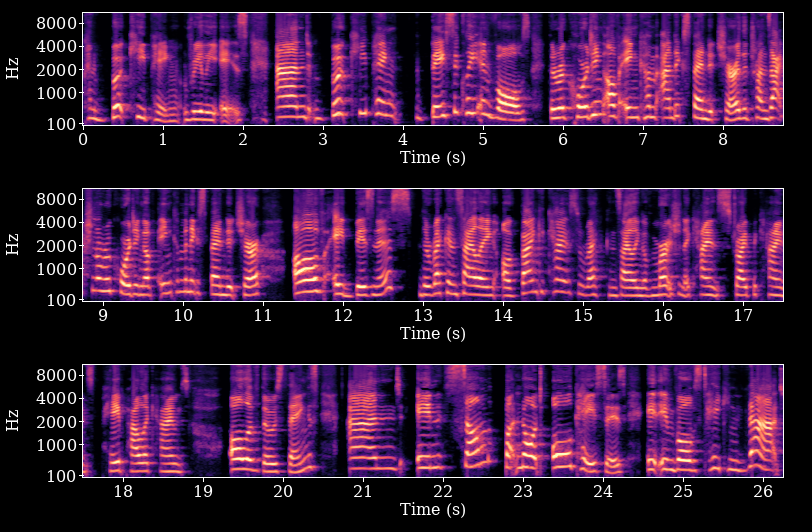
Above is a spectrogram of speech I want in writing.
kind of bookkeeping really is. And bookkeeping basically involves the recording of income and expenditure, the transactional recording of income and expenditure of a business, the reconciling of bank accounts, the reconciling of merchant accounts, Stripe accounts, PayPal accounts, all of those things. And in some, but not all cases, it involves taking that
